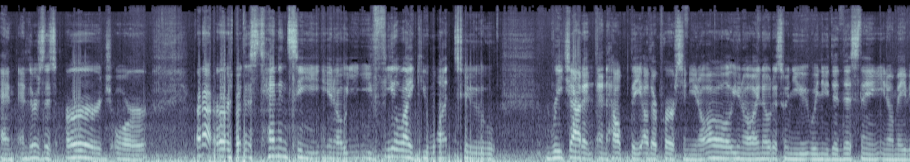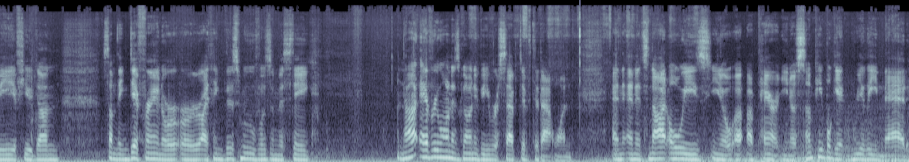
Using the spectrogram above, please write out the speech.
and and there's this urge, or or not urge, but this tendency. You know, you, feel like you want to reach out and, and help the other person. You know, oh, you know, I noticed when you when you did this thing. You know, maybe if you'd done something different, or or I think this move was a mistake not everyone is going to be receptive to that one and and it's not always you know apparent you know some people get really mad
